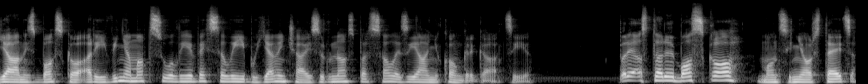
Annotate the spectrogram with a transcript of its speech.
Jānis Bosko arī viņam apsolīja veselību, ja viņš aizrunās par Salesiāņu kongregāciju. Priesteri Bosko, monsignors teica,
